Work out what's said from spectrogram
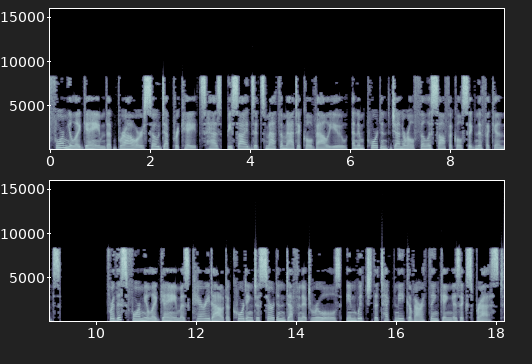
formula game that Brouwer so deprecates has, besides its mathematical value, an important general philosophical significance. For this formula game is carried out according to certain definite rules, in which the technique of our thinking is expressed.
